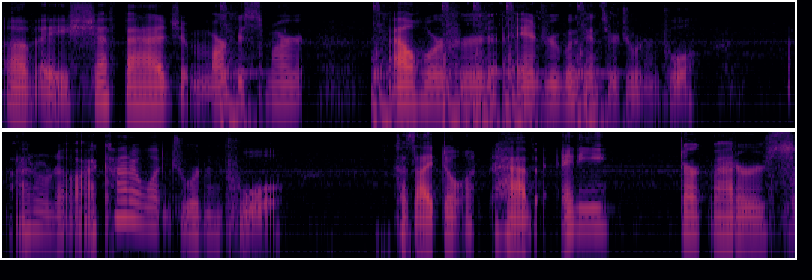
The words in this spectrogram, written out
of a chef badge, Marcus Smart, Al Horford, Andrew Wiggins, or Jordan Poole. I don't know. I kind of want Jordan Poole because I don't have any dark matters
